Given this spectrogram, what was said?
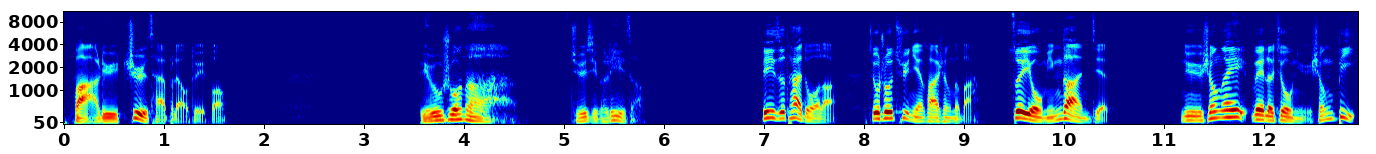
法律制裁不了对方。比如说呢，举几个例子，例子太多了，就说去年发生的吧，最有名的案件。女生 A 为了救女生 B，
